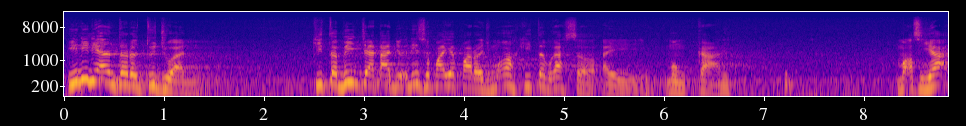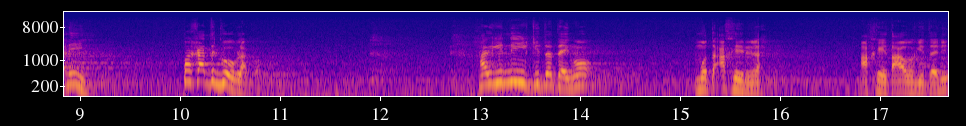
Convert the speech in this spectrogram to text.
Ini di antara tujuan kita bincang tajuk ni supaya para jemaah kita berasa, ai mungkar ni. Maksiat ni pakat tegur belakang hari ni kita tengok mutakhir lah akhir tahun kita ni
